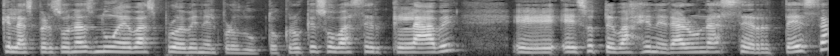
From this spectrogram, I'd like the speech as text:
que las personas nuevas prueben el producto. Creo que eso va a ser clave. Eh, eso te va a generar una certeza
